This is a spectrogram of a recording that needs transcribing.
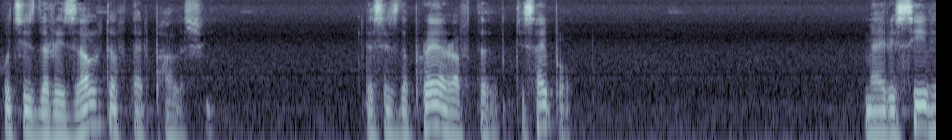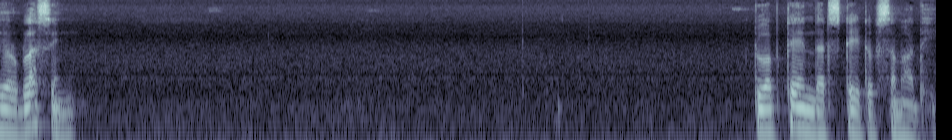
which is the result of that polishing. This is the prayer of the disciple. May I receive your blessing. To obtain that state of samadhi.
